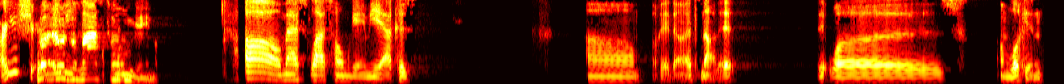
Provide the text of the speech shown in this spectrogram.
Are you sure? Well, it was the last home game. Oh, mass last home game. Yeah, because. Um. Okay, no, that's not it. It was. I'm looking.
